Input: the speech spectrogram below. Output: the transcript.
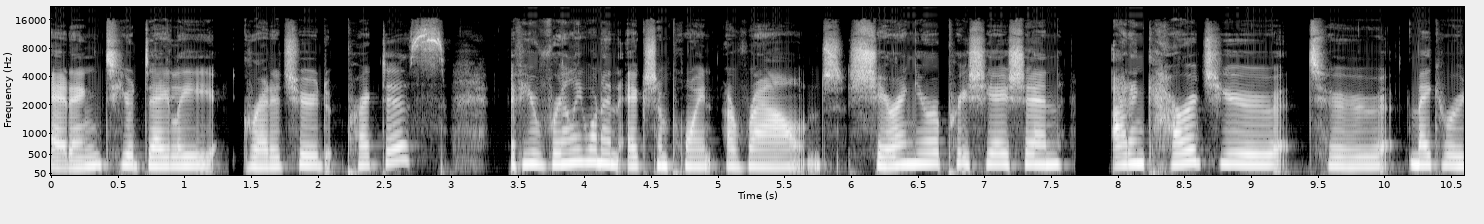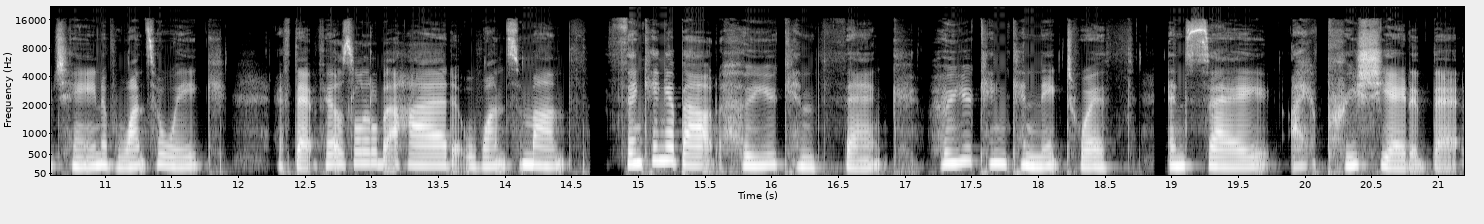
adding to your daily gratitude practice, if you really want an action point around sharing your appreciation, I'd encourage you to make a routine of once a week. If that feels a little bit hard, once a month, thinking about who you can thank, who you can connect with and say, I appreciated that.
